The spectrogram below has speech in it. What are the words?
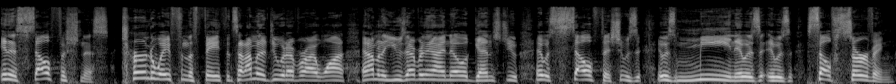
in his selfishness, turned away from the faith and said, I'm going to do whatever I want and I'm going to use everything I know against you. It was selfish. It was, it was mean. It was, it was self serving.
